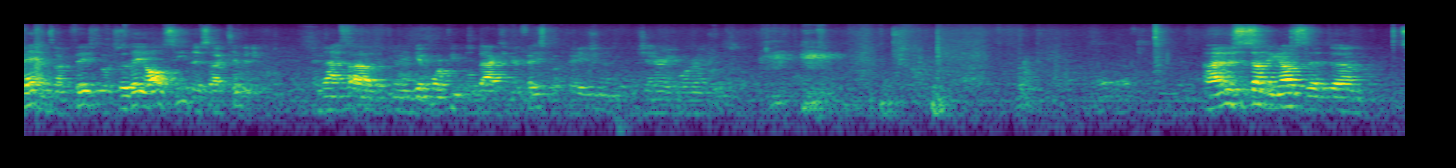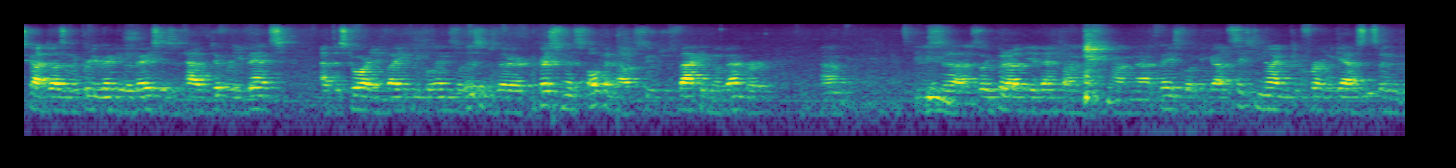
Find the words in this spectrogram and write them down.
fans on Facebook, so they all see this activity. And that's how you, know, you get more people back to your Facebook page and generate more interest. Uh, and this is something else that um, Scott does on a pretty regular basis, is have different events at the store and invite people in. So this was their Christmas open house, which was back in November. Um, he's, uh, so he put out the event on, on uh, Facebook and got 69 confirmed guests. And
